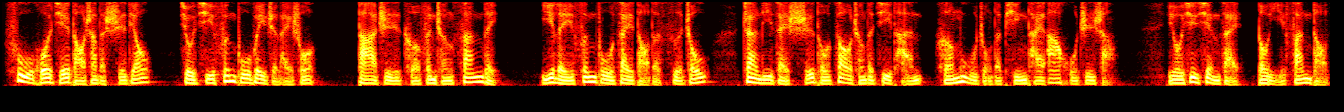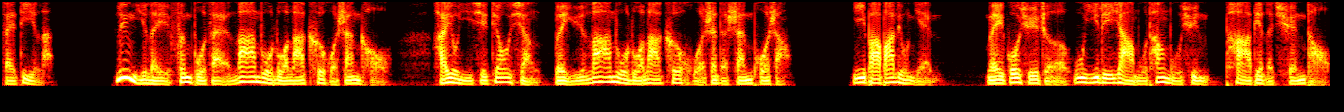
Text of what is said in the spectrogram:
复活节岛上的石雕，就其分布位置来说，大致可分成三类：一类分布在岛的四周，站立在石头造成的祭坛和木种的平台阿胡之上。有些现在都已翻倒在地了。另一类分布在拉诺洛拉科火山口，还有一些雕像位于拉诺洛拉科火山的山坡上。一八八六年，美国学者乌伊利亚姆·汤姆逊踏遍了全岛，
